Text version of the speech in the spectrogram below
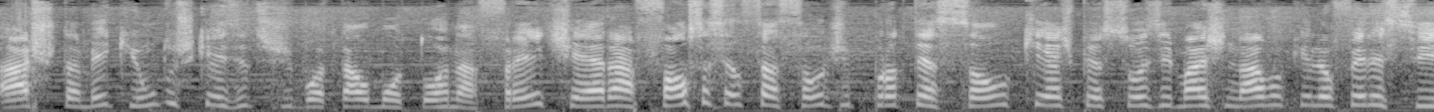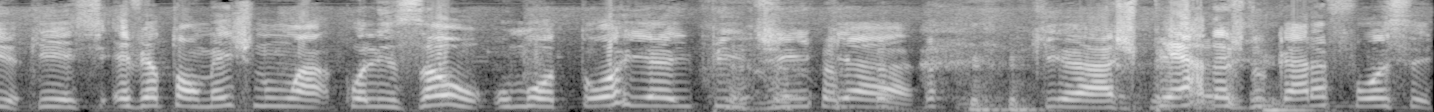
Acho também que um dos quesitos de botar o motor na frente era a falsa sensação de proteção que as pessoas imaginavam que ele oferecia. Que se, eventualmente numa colisão o motor ia impedir que, a- que as pernas do cara fossem.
